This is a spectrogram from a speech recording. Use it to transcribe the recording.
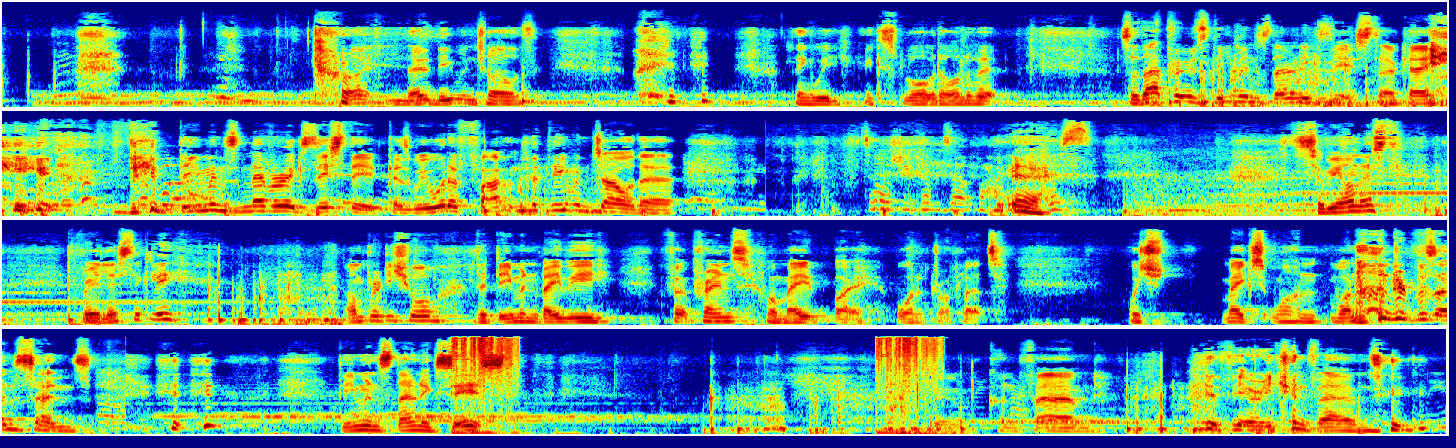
Alright, no demon child. I think we explored all of it. So that proves demons don't exist, okay? De- demons never existed because we would have found the demon child there. Until she comes up behind Yeah. us. To be honest, realistically, I'm pretty sure the demon baby footprints were made by water droplets, which makes one 100% sense. Oh. Demons don't exist. Confirmed. Theory confirmed.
